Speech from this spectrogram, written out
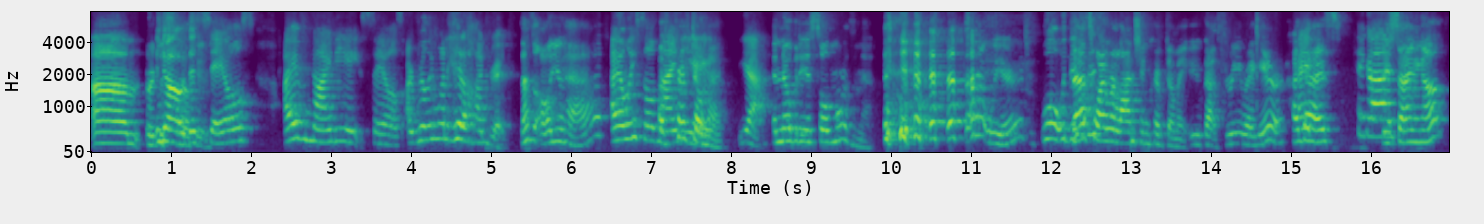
um no, the you? sales. I have 98 sales. I really want to hit 100. That's all you have I only sold of 98. CryptoMate, Yeah. and nobody has sold more than that. Isn't that weird? well, That's is- why we're launching CryptoMate. You've got three right here. Hi I- guys, Hey you guys, signing up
